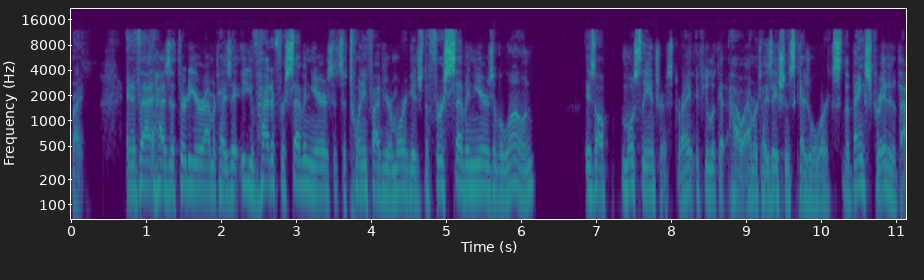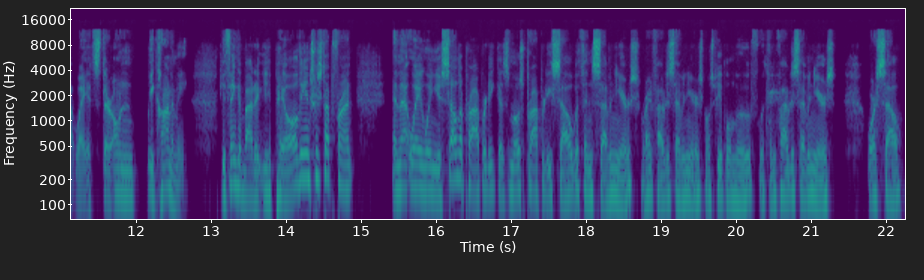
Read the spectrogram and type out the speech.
Right. And if that has a 30 year amortization, you've had it for seven years, it's a 25 year mortgage. The first seven years of a loan is all mostly interest, right? If you look at how amortization schedule works, the banks created it that way. It's their own economy. If you think about it, you pay all the interest up front. And that way, when you sell the property, because most properties sell within seven years, right? Five to seven years. Most people move within five to seven years or sell.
